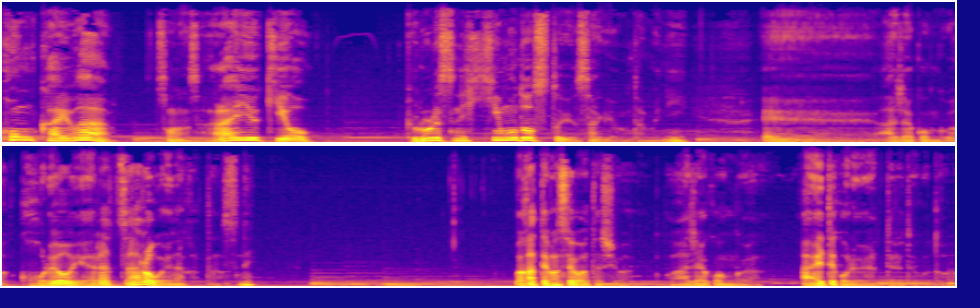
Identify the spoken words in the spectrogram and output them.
今回は、そうなんです。荒井由紀をプロレスに引き戻すという作業のために、えー、アジャコングはこれをやらざるを得なかったんですね。分かってますよ、私は。アジャコングは。あえてこれをやってるということは。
